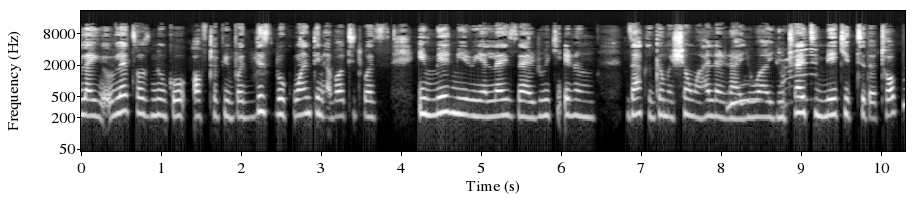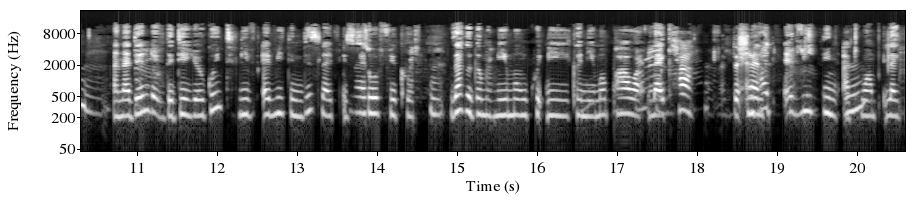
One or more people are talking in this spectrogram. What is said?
like let us not go off topic but this book one thing about it was it made me realize that Ruki irin zaka gama shan wahalar rayuwa. You try to make it to the top. Mm, and at the end of the day you're going to leave everything. This life is so fickle. Mm. zaka gama neman kuɗi ka nema power. Like her she had everything at Mm. one like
